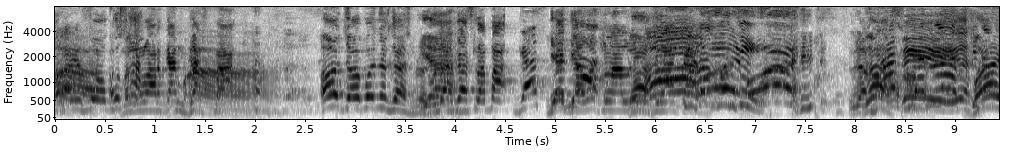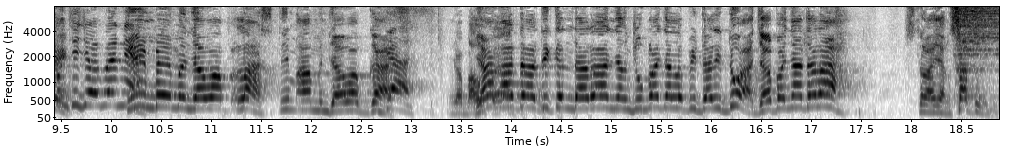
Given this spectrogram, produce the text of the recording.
Orang yang fokus, Pak. Mengeluarkan gas, Pak. Oh, jawabannya gas berarti. Ya. Udah gas lah Pak. Gas Dia dan jawab gas. melalui Gas. gerakan. Kita kunci. Udah Gas. Gas dan las. Kita Baik. kunci jawabannya. Tim B menjawab las, tim A menjawab gas. Gas. Bau, yang ada di kendaraan yang jumlahnya lebih dari dua, jawabannya adalah setelah yang satu ini.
